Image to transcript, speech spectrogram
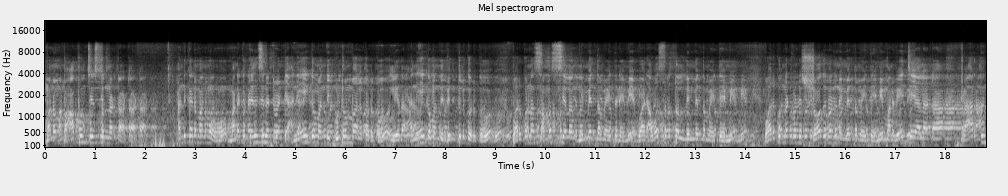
మనం పాపం చేస్తున్నట్టు అట అందుకని మనము మనకు తెలిసినటువంటి అనేక మంది కుటుంబాల కొరకు లేదా అనేక మంది వ్యక్తుల కొరకు వారికున్న సమస్యల నిమిత్తమైతేనేమి వారి అవసరతల నిమిత్తమైతేమి వారికి ఉన్నటువంటి శోధనల నిమిత్తమైతేమి మనం ఏం చేయాలట? ప్రార్థన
